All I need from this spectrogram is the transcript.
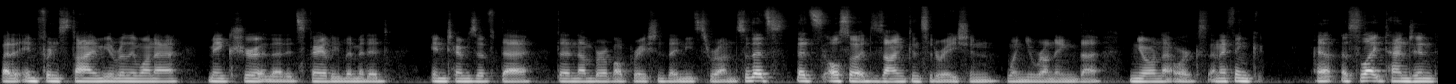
but at inference time, you really want to make sure that it's fairly limited in terms of the the number of operations that needs to run. So that's that's also a design consideration when you're running the neural networks. And I think a, slight tangent.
